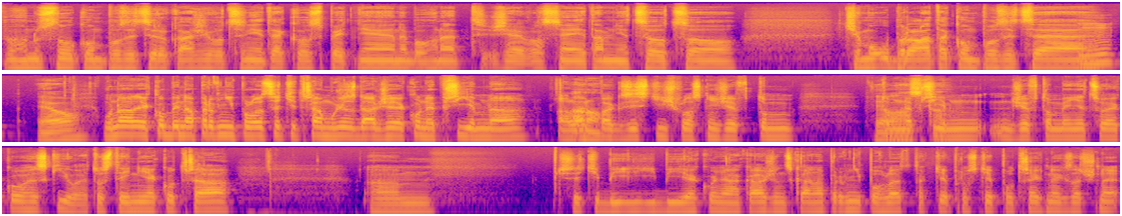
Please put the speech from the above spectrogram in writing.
uh, hnusnou kompozici dokážeš ocenit jako zpětně nebo hned, že vlastně je tam něco, co čemu ubrala ta kompozice, mm-hmm. jo? Ona jakoby na první pohled se ti třeba může zdát, že je jako nepříjemná, ale ano. pak zjistíš vlastně, že v tom, v tom nepříjem, že v tom je něco jako hezkýho. Je to stejný jako třeba, um, když se ti líbí jako nějaká ženská na první pohled, tak tě prostě po třech dnech začne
